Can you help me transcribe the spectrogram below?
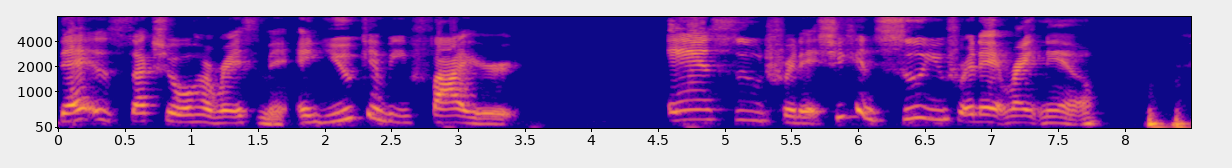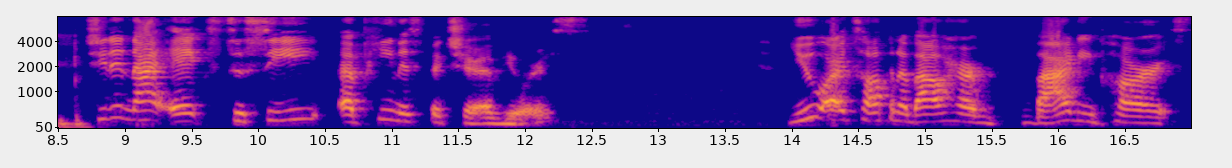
that is sexual harassment, and you can be fired and sued for that. She can sue you for that right now. She did not ask to see a penis picture of yours. You are talking about her body parts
